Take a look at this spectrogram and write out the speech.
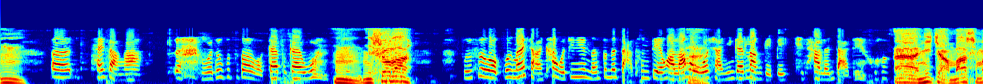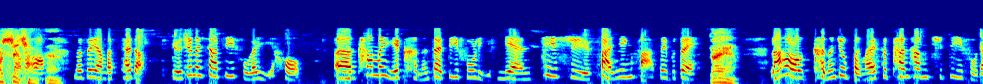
嗯。呃，台长啊，我都不知道我该不该问。嗯，你说吧。不是，我本来想看我今天能不能打通电话，然后我想应该让给别其他人打电话。啊，你讲吧，什么事情？嗯。那这样吧，台长，有些人下地府了以后。呃，他们也可能在地府里面继续犯阴法，对不对？对。然后可能就本来是判他们去地府的，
